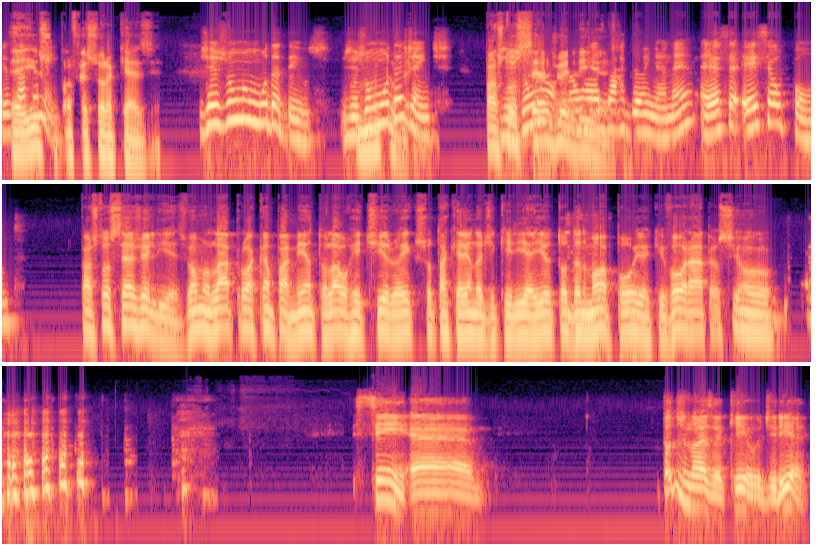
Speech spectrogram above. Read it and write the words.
Exatamente. É isso, professora Kézia. Jejum não muda Deus, jejum Muito muda bem. gente. Pastor jejum Sérgio não, Elias. Não é barganha, né? Esse, esse é o ponto. Pastor Sérgio Elias, vamos lá para o acampamento, lá o retiro aí que o senhor está querendo adquirir aí. Eu estou dando maior apoio aqui. Vou orar para o senhor. Sim, é... todos nós aqui, eu diria,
